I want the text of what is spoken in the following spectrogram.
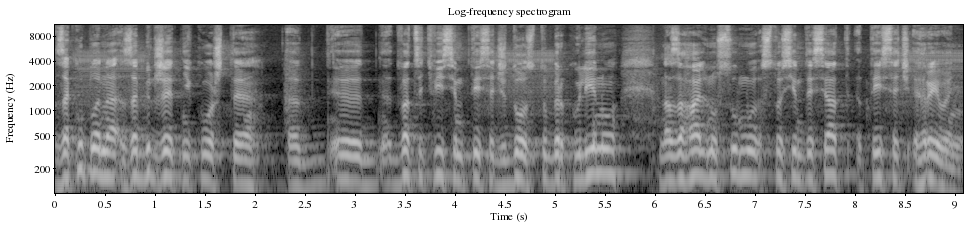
Закуплено за бюджетні кошти е, е, 28 тисяч доз туберкуліну на загальну суму 170 тисяч гривень.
